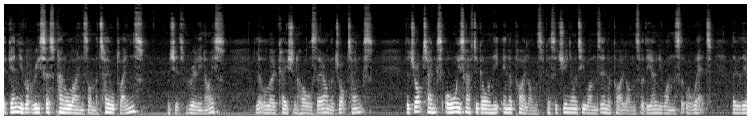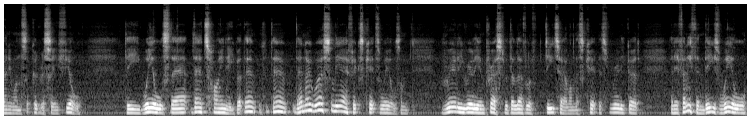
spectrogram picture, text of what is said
Again, you've got recessed panel lines on the tail planes which is really nice. Little location holes there on the drop tanks. The drop tanks always have to go on the inner pylons because the G91's inner pylons were the only ones that were wet. They were the only ones that could receive fuel. The wheels there, they're tiny, but they're they're they're no worse than the Airfix kit's wheels. I'm really really impressed with the level of detail on this kit. It's really good. And if anything, these wheel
